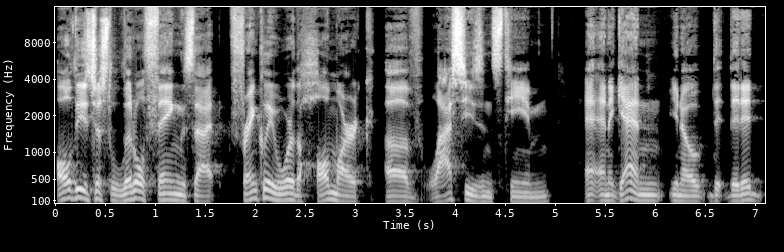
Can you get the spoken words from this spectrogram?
all these just little things that, frankly, were the hallmark of last season's team. And, again, you know, they, they did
